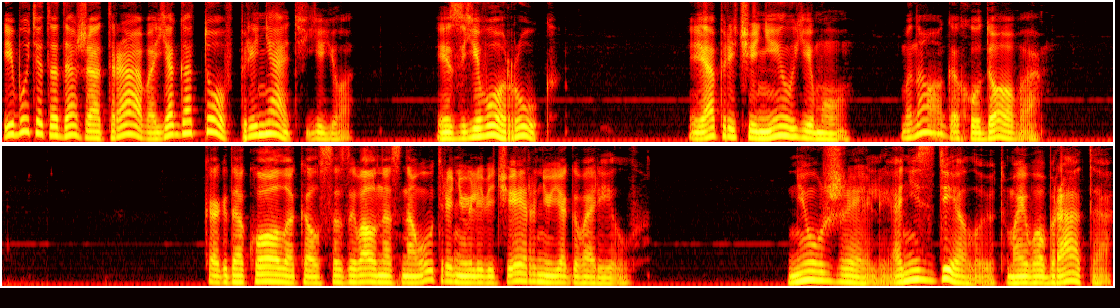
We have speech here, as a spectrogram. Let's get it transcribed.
И будь это даже отрава, я готов принять ее из его рук. Я причинил ему много худого. Когда колокол созывал нас на утреннюю или вечернюю, я говорил, «Неужели они сделают моего брата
